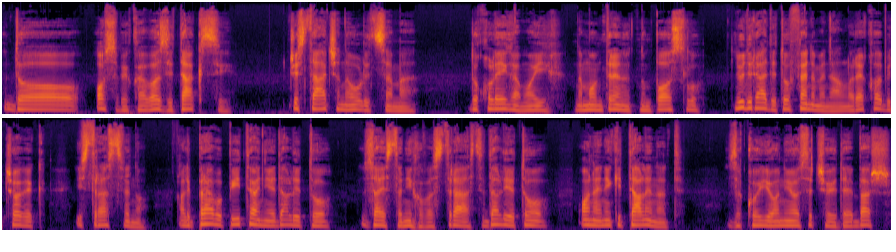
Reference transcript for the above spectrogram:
do osobe koja vozi taksi, čistača na ulicama, do kolega mojih na mom trenutnom poslu. Ljudi rade to fenomenalno, rekao bi čovjek i strastveno, ali pravo pitanje je da li je to zaista njihova strast, da li je to onaj neki talenat za koji oni osjećaju da je baš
